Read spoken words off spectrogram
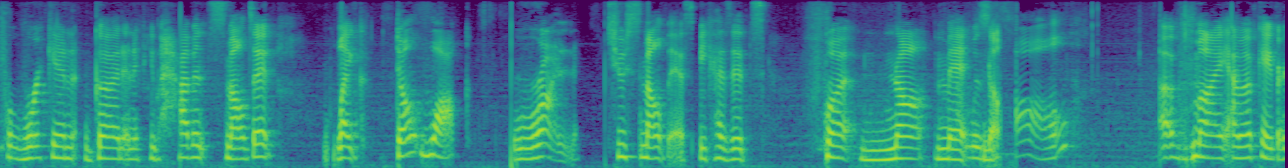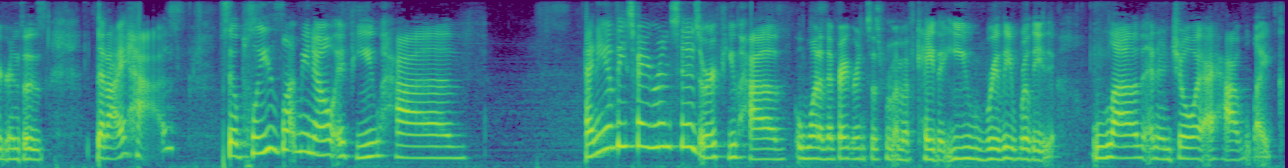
freaking good. And if you haven't smelled it, like, don't walk, run to smell this because it's phenomenal. Was all of my MFK fragrances that I have. So please let me know if you have any of these fragrances or if you have one of the fragrances from MFK that you really, really love and enjoy. I have like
